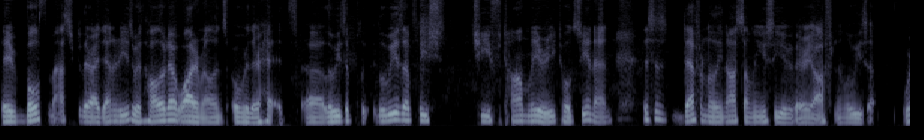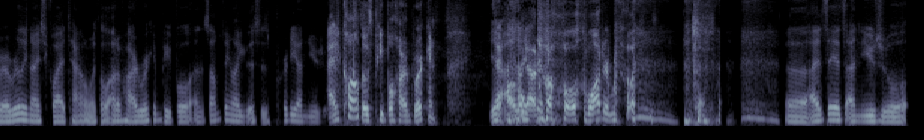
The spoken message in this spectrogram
They've both masked their identities with hollowed out watermelons over their heads. Uh, Louisa Louisa Police Chief Tom Leary told CNN, "This is definitely not something you see very often in Louisa. We're a really nice, quiet town with a lot of hardworking people, and something like this is pretty unusual." I'd call those people hardworking. Yeah, they hollowed I out a whole watermelon. Uh, I'd say it's unusual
